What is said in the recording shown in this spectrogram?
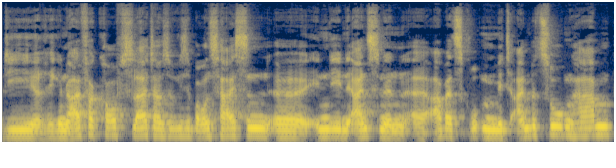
die Regionalverkaufsleiter, so wie sie bei uns heißen, äh, in die einzelnen äh, Arbeitsgruppen mit einbezogen haben,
